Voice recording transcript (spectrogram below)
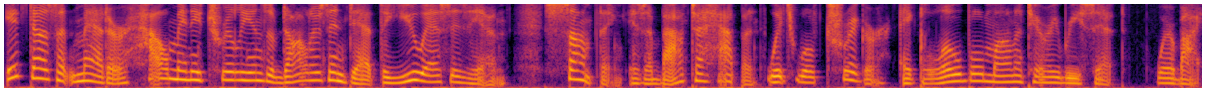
it doesn't matter how many trillions of dollars in debt the U.S. is in, something is about to happen which will trigger a global monetary reset, whereby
